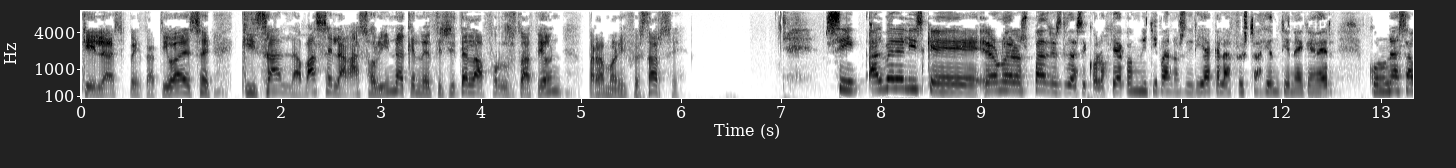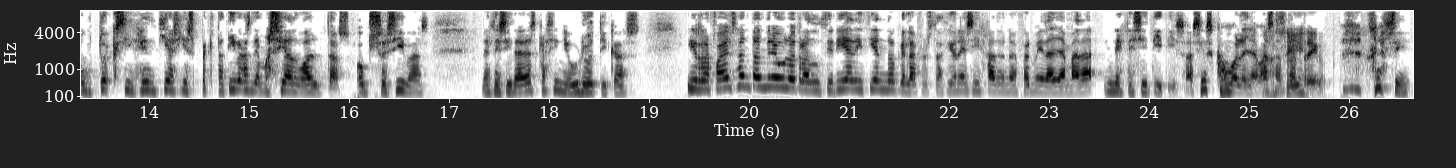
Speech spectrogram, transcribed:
que la expectativa es eh, quizá la base, la gasolina que necesita la frustración para manifestarse. Sí, Albert Ellis, que era uno de los padres de la psicología cognitiva, nos diría que la frustración tiene que ver con unas autoexigencias y expectativas demasiado altas, obsesivas, necesidades casi neuróticas. Y Rafael Santandreu lo traduciría diciendo que la frustración es hija de una enfermedad llamada necesititis, así es como la llama ¿Ah, Santandreu. ¿sí?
